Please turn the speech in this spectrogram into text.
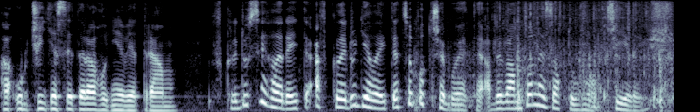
a určitě si teda hodně větrám. V klidu si hledejte a v klidu dělejte, co potřebujete, aby vám to nezatuhlo příliš.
